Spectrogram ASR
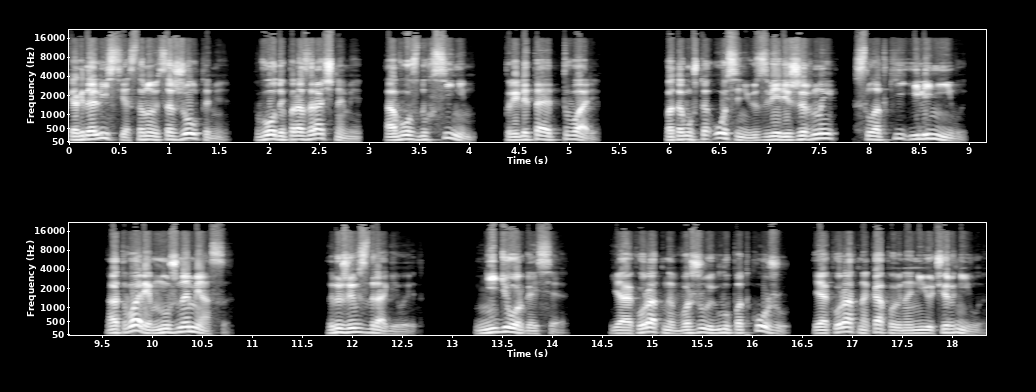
Когда листья становятся желтыми, воды прозрачными, а воздух синим, прилетают твари. Потому что осенью звери жирны, сладки и ленивы. А тварям нужно мясо. Рыжий вздрагивает. Не дергайся. Я аккуратно ввожу иглу под кожу и аккуратно капаю на нее чернила.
